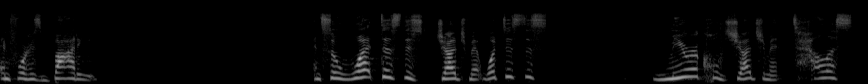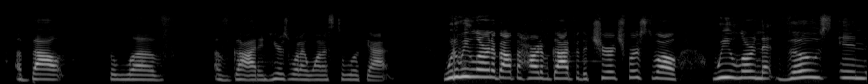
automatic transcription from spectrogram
and for his body. And so, what does this judgment, what does this miracle judgment tell us about the love of God? And here's what I want us to look at what do we learn about the heart of God for the church? First of all, we learn that those in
